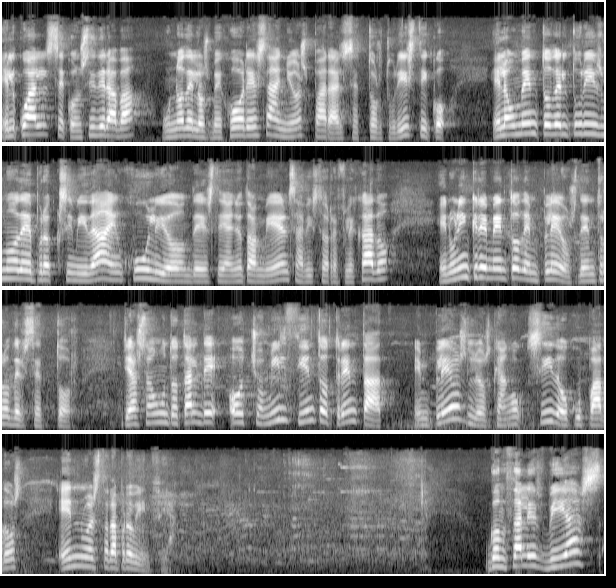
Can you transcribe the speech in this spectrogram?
el cual se consideraba uno de los mejores años para el sector turístico. El aumento del turismo de proximidad en julio de este año también se ha visto reflejado en un incremento de empleos dentro del sector. Ya son un total de 8.130 empleos los que han sido ocupados en nuestra provincia. González Vías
